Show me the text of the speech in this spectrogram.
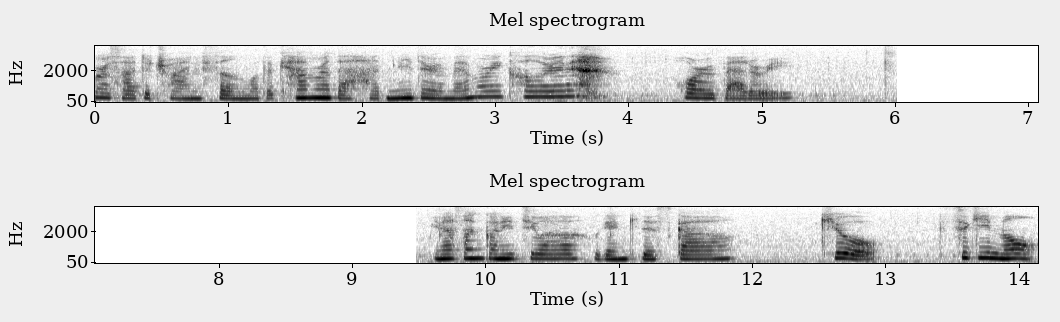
course I had to try and film with a camera that had neither a memory card or a battery. 皆さんこんにちは。お元気ですか今日、次の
